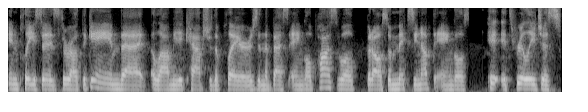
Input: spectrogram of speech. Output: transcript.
in places throughout the game that allow me to capture the players in the best angle possible, but also mixing up the angles. It, it's really just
